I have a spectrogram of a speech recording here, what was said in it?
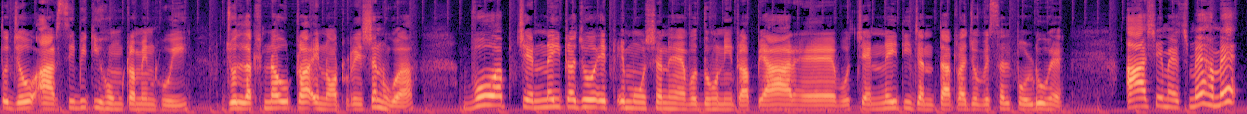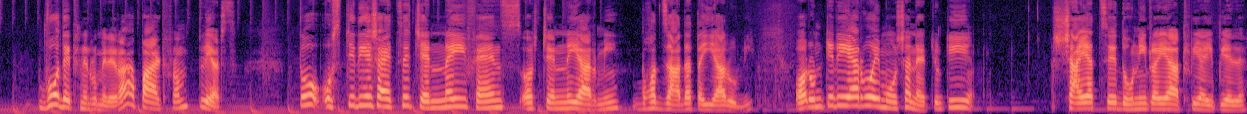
तो जो आर सी बी की होम टर्मिंग हुई जो लखनऊ का इनॉग्रेशन हुआ वो अब चेन्नई का जो एक इमोशन है वो धोनी का प्यार है वो चेन्नई की जनता का जो विसल पोडू है आज के मैच में हमें वो देखने को मिलेगा अपार्ट फ्रॉम प्लेयर्स तो उसके लिए शायद से चेन्नई फैंस और चेन्नई आर्मी बहुत ज़्यादा तैयार होगी। और उनके लिए यार वो इमोशन है क्योंकि शायद से धोनी का ये आखिरी आईपीएल है।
